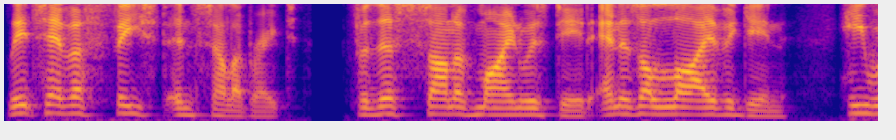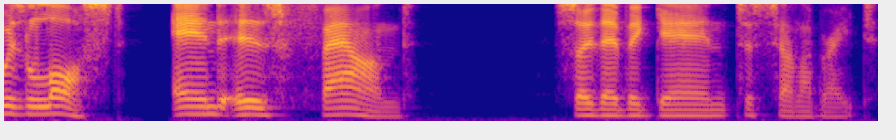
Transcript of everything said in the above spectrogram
Let's have a feast and celebrate. For this son of mine was dead and is alive again. He was lost and is found. So they began to celebrate.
